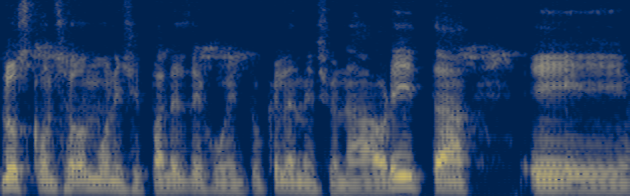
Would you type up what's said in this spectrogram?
los consejos municipales de juventud que les mencionaba ahorita. Eh,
